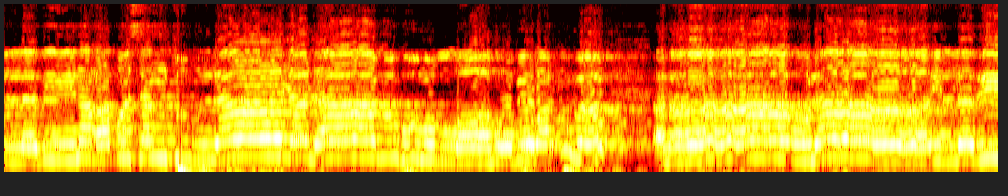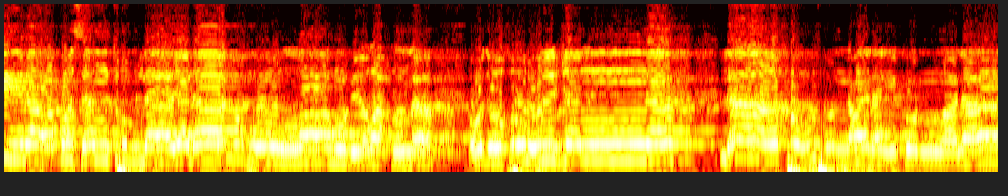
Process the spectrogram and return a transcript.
الذين أقسمتم لا ينالهم الله برحمة. أهؤلاء أقسمتم لا ينالهم الله برحمة. ادخلوا الجنة. لا خوف عليكم ولا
